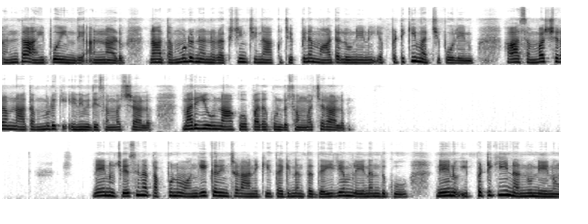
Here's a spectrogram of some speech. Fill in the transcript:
అంతా అయిపోయింది అన్నాడు. నా తమ్ముడు నన్ను రక్షించి నాకు చెప్పిన మాటలు నేను ఎప్పటికీ మర్చిపోలేను. ఆ సంవత్సరం నా తమ్ముడికి ఎనిమిది సంవత్సరాలు మరియు నాకు 11 సంవత్సరాలు. నేను చేసిన తప్పును అంగీకరించడానికి తగినంత ధైర్యం లేనందుకు నేను ఇప్పటికీ నన్ను నేను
